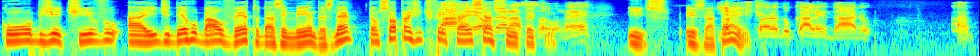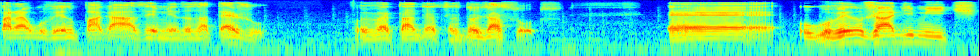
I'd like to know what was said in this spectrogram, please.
com o objetivo aí de derrubar o veto das emendas, né? Então, só para a gente fechar A esse assunto aqui. Né? Isso, E a exatamente. história do calendário ah, para o governo pagar as emendas até julho. Foi vetado esses dois assuntos. É, o governo já admite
